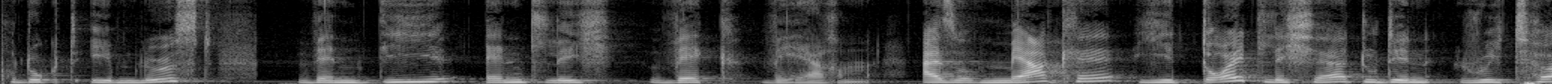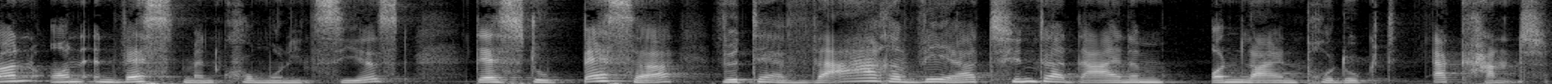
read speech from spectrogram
Produkt eben löst, wenn die endlich weg wären. Also merke, je deutlicher du den Return on Investment kommunizierst, desto besser wird der wahre Wert hinter deinem Online-Produkt erkannt.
